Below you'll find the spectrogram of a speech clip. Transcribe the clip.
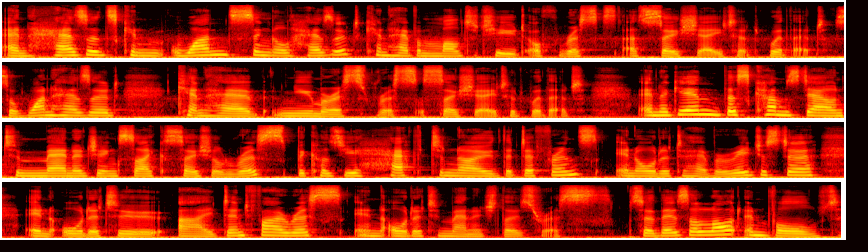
And hazards can, one single hazard can have a multitude of risks associated with it. So one hazard can have numerous risks associated with it. And again, this comes down to managing psychosocial risks because you have to know the difference in order to have a register, in order to identify risks, in order to manage those risks. So there's a lot involved.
